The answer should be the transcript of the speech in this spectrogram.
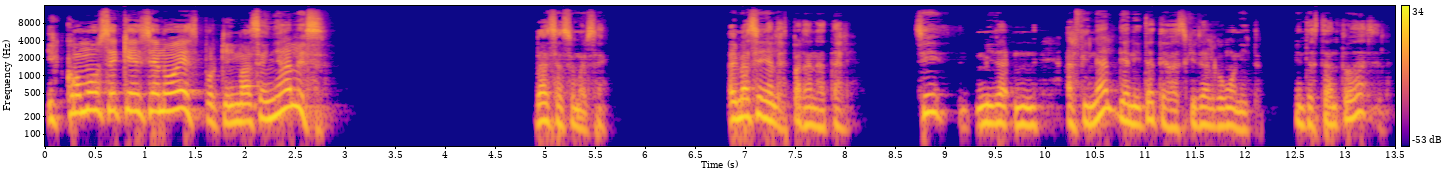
¿Y cómo sé que ese no es? Porque hay más señales. Gracias, su merced. Hay más señales para Natalia. Sí, mira, al final Dianita te va a escribir algo bonito. Mientras tanto, dásela.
